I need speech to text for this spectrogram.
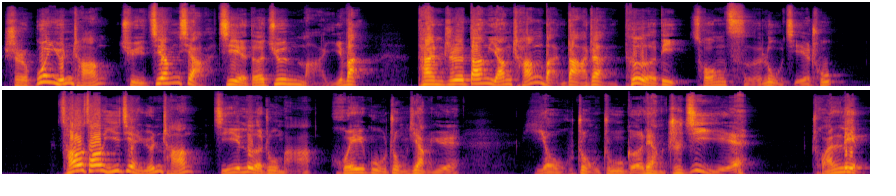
是关云长去江夏借得军马一万，探知当阳长坂大战，特地从此路截出。曹操一见云长，即勒住马，回顾众将曰：“有中诸葛亮之计也。”传令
